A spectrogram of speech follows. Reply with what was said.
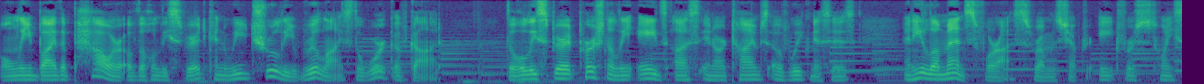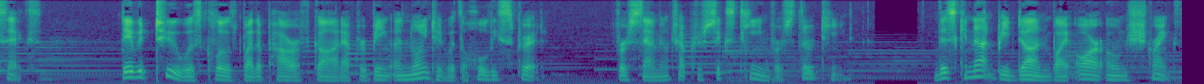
Only by the power of the Holy Spirit can we truly realize the work of God. The Holy Spirit personally aids us in our times of weaknesses, and he laments for us. Romans chapter 8 verse 26. David too was clothed by the power of God after being anointed with the Holy Spirit. 1 Samuel chapter 16 verse 13. This cannot be done by our own strength.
